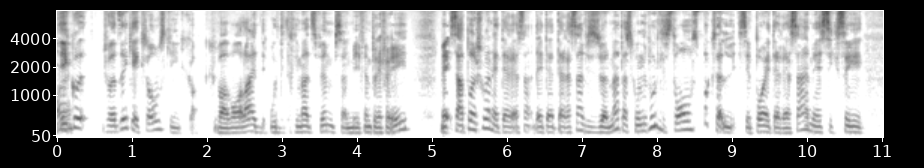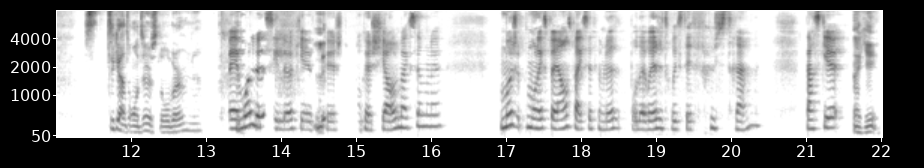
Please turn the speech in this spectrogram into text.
hein. écoute, je vais dire quelque chose qui, qui va avoir l'air au détriment du film, puis c'est un de mes films préférés, mais ça n'a pas le choix d'être intéressant, intéressant visuellement, parce qu'au niveau de l'histoire, c'est pas que c'est pas intéressant, mais c'est que c'est. Tu sais, quand on dit un slow burn, là, Mais moi, là, c'est là que, Le- que je, que je chiale, Maxime, là. Moi, je- mon expérience avec ce film-là, pour de vrai, j'ai trouvé que c'était frustrant. Parce que ok.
